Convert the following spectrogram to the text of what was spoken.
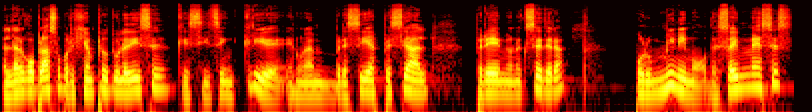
a largo plazo, por ejemplo, tú le dices que si se inscribe en una membresía especial, premium, etcétera, por un mínimo de seis meses,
